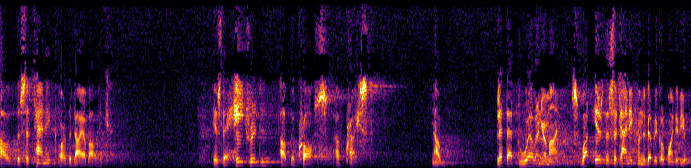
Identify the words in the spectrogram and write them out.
of the satanic or the diabolic is the hatred of the cross of Christ. Now, Let that dwell in your minds. What is the satanic from the biblical point of view?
